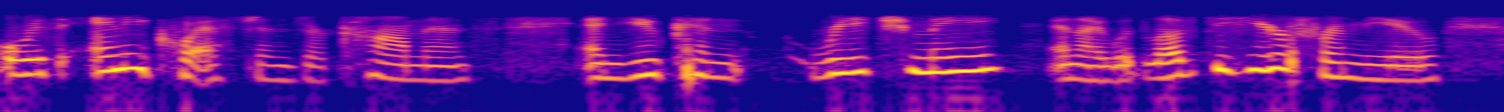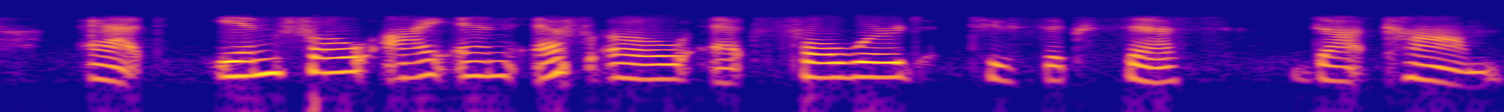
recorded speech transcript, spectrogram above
or with any questions or comments. And you can reach me, and I would love to hear from you at info, I-N-F-O, at forward to success com.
